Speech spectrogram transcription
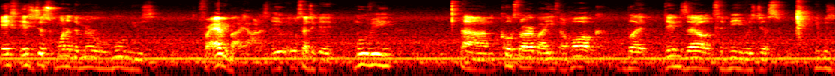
it's, it's just one of the memorable movies for everybody. Honestly, it, it was such a good movie. Um, co-starred by Ethan Hawke, but Denzel to me was just he was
